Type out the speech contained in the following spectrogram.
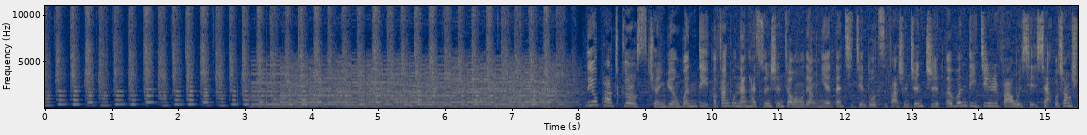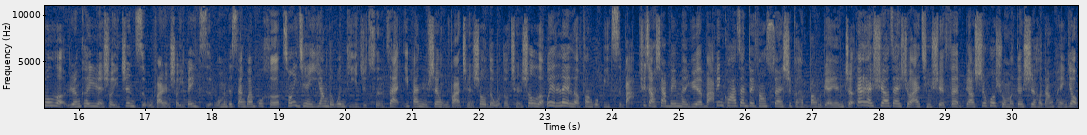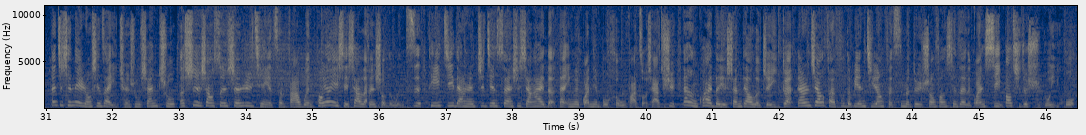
Thank you. Part Girls 成员 Wendy 和反骨男孩孙胜交往两年，但期间多次发生争执。而 Wendy 近日发文写下：“我常说了，人可以忍受一阵子，无法忍受一辈子。我们的三观不合，从以前一样的问题一直存在。一般女生无法承受的，我都承受了。我也累了，放过彼此吧，去找虾妹们约吧，并夸赞对方虽然是个很棒的表演者，但还需要再修爱情学分。表示或许我们更适合当朋友。但这些内容现在已全数删除。而事实上，孙生日前也曾发文，同样也写下了分手的文字，提及两人之间虽然是相爱的，但因为观念不合无法走下去。但很快的也删掉了这一段。两人这样反复的编辑，让粉丝们对于双方现在的关系保持着许多疑惑。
